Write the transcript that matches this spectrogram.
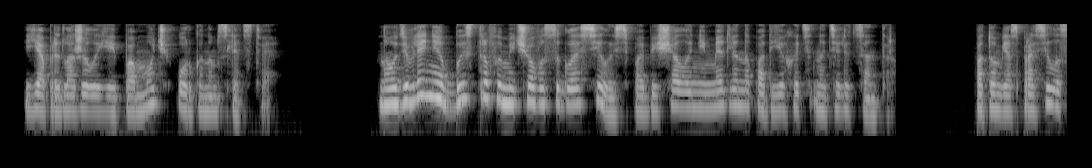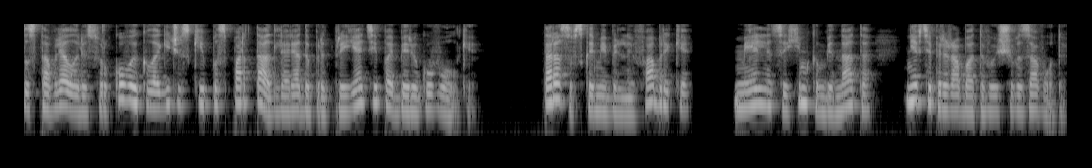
Я предложила ей помочь органам следствия. На удивление, быстро Фомичева согласилась, пообещала немедленно подъехать на телецентр. Потом я спросила, составляла ли Суркова экологические паспорта для ряда предприятий по берегу Волги. Тарасовской мебельной фабрики, мельницы, химкомбината, нефтеперерабатывающего завода.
